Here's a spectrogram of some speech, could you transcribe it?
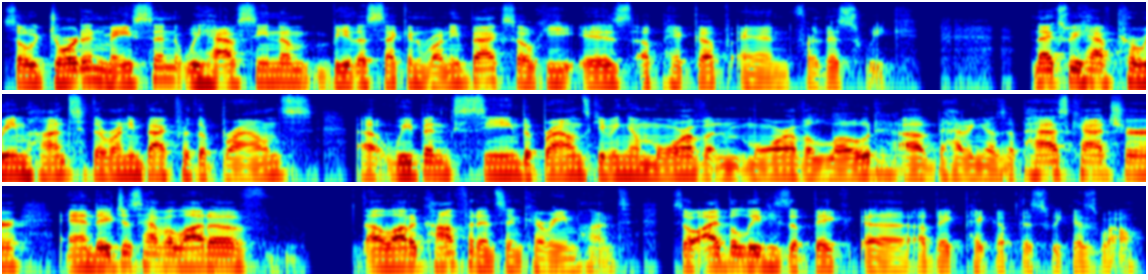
So Jordan Mason, we have seen him be the second running back, so he is a pickup and for this week. Next, we have Kareem Hunt, the running back for the Browns. Uh, we've been seeing the Browns giving him more of a more of a load, uh, having as a pass catcher, and they just have a lot of a lot of confidence in Kareem Hunt. So I believe he's a big uh, a big pickup this week as well.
